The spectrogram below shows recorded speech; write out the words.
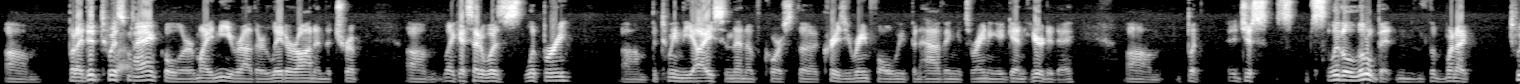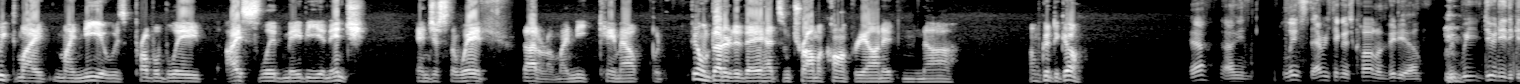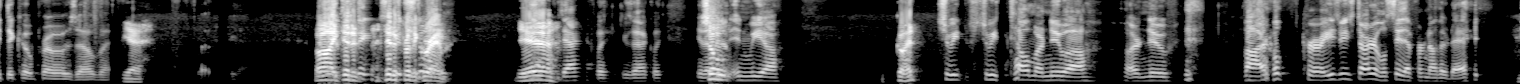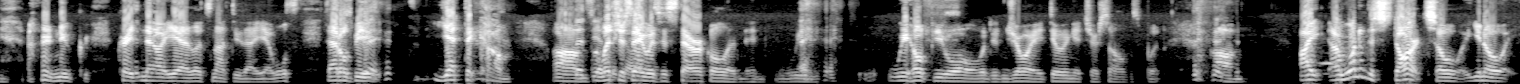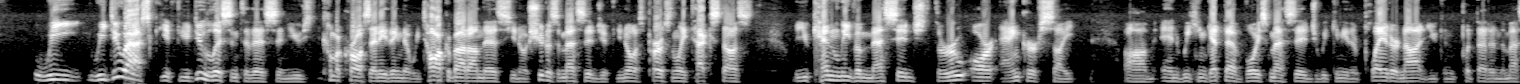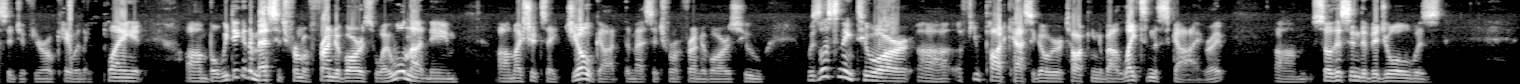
um, but I did twist wow. my ankle or my knee rather later on in the trip. Um, like I said, it was slippery um, between the ice and then, of course, the crazy rainfall we've been having. It's raining again here today, um, but it just slid a little bit. And the, when I tweaked my my knee, it was probably I slid maybe an inch, and just the way it, I don't know, my knee came out. But feeling better today. Had some trauma comfrey on it, and uh, I'm good to go. Yeah, I mean, at least everything was caught on video. we, we, do need to get the GoPros though, but yeah. But, yeah. Well, I did it. I did it for the gram. Yeah. yeah. exactly, exactly. You know, so, and, and, we uh. Go ahead. Should we should we tell them our new uh our new viral craze we started? We'll say that for another day. our new crazy. No, yeah, let's not do that. Yeah, we'll that'll be yet to come. Um, but let's just come. say it was hysterical, and, and we we hope you all would enjoy doing it yourselves. But um, I I wanted to start. So you know, we we do ask if you do listen to this and you come across anything that we talk about on this. You know, shoot us a message if you know us personally. Text us. You can leave a message through our anchor site um, and we can get that voice message. We can either play it or not. You can put that in the message if you're okay with us playing it. Um, but we did get a message from a friend of ours who I will not name. Um, I should say Joe got the message from a friend of ours who was listening to our uh, a few podcasts ago. We were talking about lights in the sky, right? Um, so this individual was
